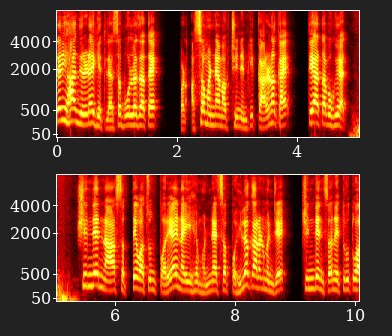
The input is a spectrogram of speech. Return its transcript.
त्यांनी हा निर्णय घेतल्याचं बोललं जात आहे पण असं म्हणण्यामागची नेमकी कारणं काय ते आता बघूयात. शिंदेंना सत्ते वाचून पर्याय नाही हे म्हणण्याचं पहिलं कारण म्हणजे शिंदेंचं नेतृत्व.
